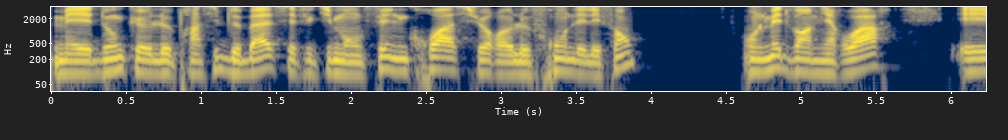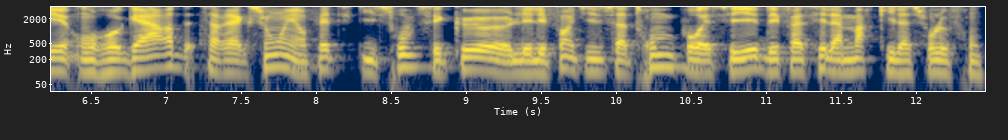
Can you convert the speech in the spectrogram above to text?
Mais donc le principe de base, c'est effectivement on fait une croix sur le front de l'éléphant, on le met devant un miroir et on regarde sa réaction et en fait ce qui se trouve c'est que l'éléphant utilise sa trompe pour essayer d'effacer la marque qu'il a sur le front.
